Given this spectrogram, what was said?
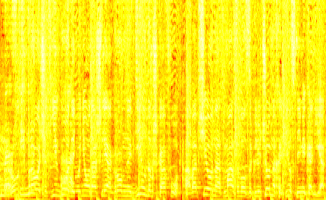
На Руки стене- прочь от Егоды. У него нашли огромный дилдо в шкафу. А вообще он отмазывал заключенных и пил с ними коньяк.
